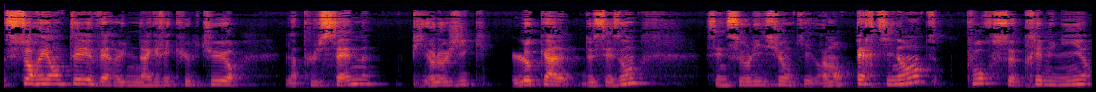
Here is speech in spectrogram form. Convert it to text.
s'orienter vers une agriculture la plus saine, biologique, locale de saison, c'est une solution qui est vraiment pertinente pour se prémunir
